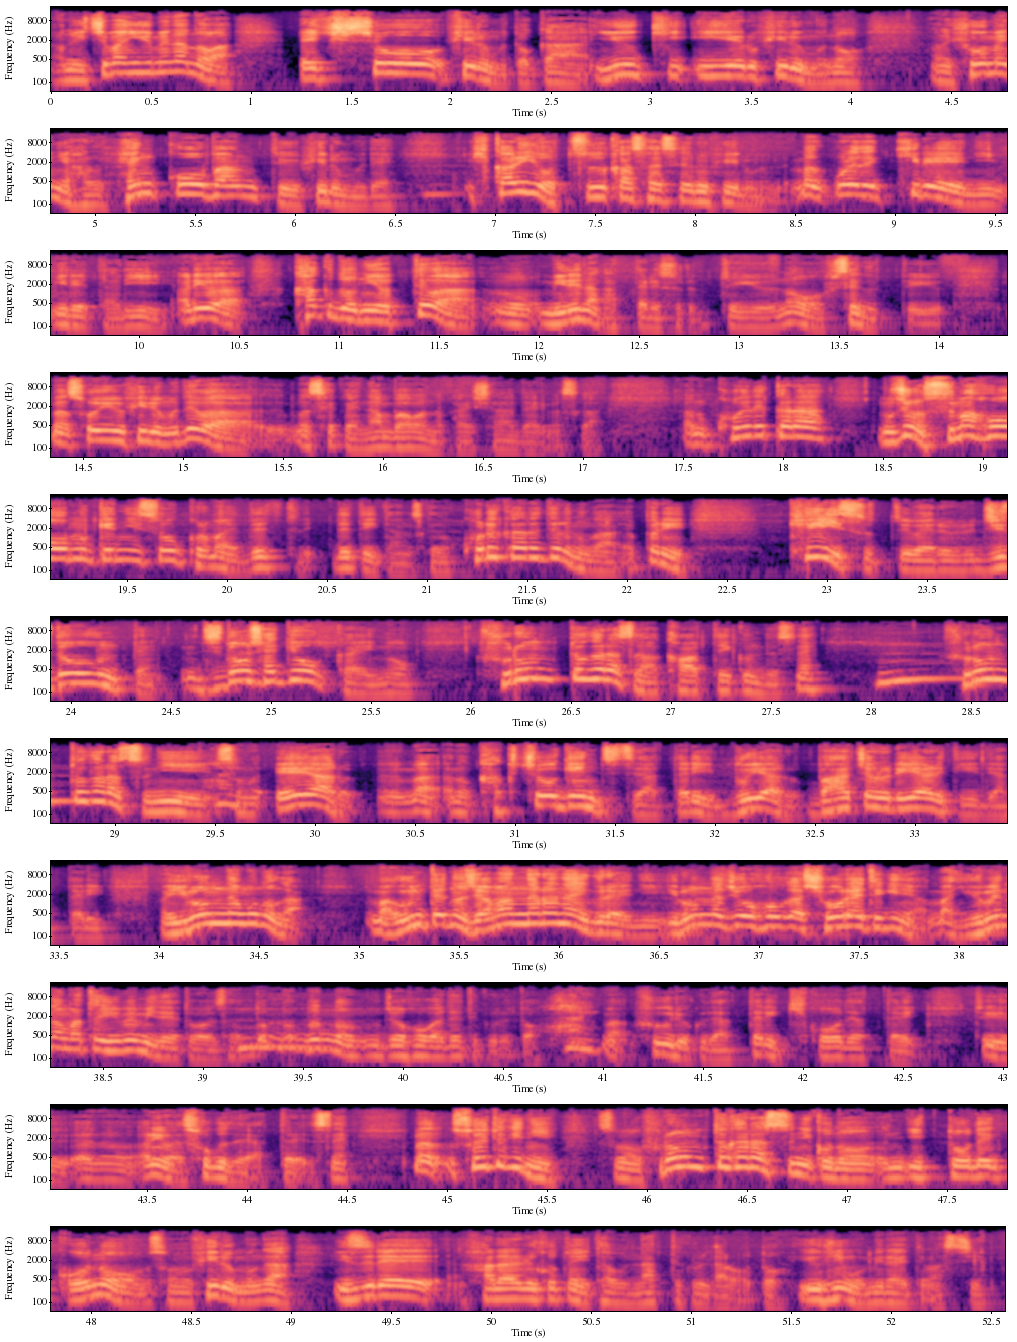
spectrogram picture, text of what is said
あの、一番有名なのは、液晶フィルムとか、有機 EL フィルムのあの表面に貼る変更板というフィルムで、光を通過させるフィルム。まあ、これで綺麗に見れたり、あるいは角度によってはもう見れなかったりするというのを防ぐという、まあ、そういうフィルムでは、まあ、世界ナンバーワンの会社でありますが、あの、これから、もちろんスマホ向けにすごくこれまで出て出ていたんですけど、これから出るのが、やっぱり、ケースって言われる自動運転、自動車業界のフロントガラスが変わっていくんですね。フロントガラスに、その AR、はい、まあ、あの、拡張現実であったり、VR、バーチャルリアリティであったり、まあ、いろんなものが、まあ、運転の邪魔にならないぐらいに、いろんな情報が将来的には、まあ、夢のまた夢みたいなところですが、どんどんどんどん情報が出てくると。はい、まあ、風力であったり、気候であったり、という、あの、あるいは速度であったりですね。まあ、そういう時に、そのフロントガラスにこの日東電工のそのフィルムが、いずれ貼られることに多分なってくるだろうというふうにも見られてますし、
